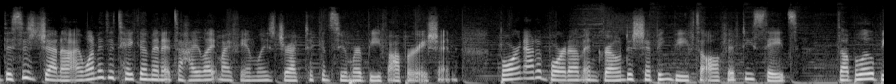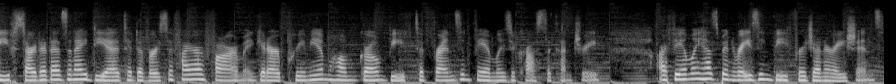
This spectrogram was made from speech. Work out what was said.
This is Jena. I wanted to take a minute to highlight my family's direct to consumer beef operation. Born out of boredom and grown to shipping beef to all 50 states, Double O Beef started as an idea to diversify our farm and get our premium homegrown beef to friends and families across the country. Our family has been raising beef for generations.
